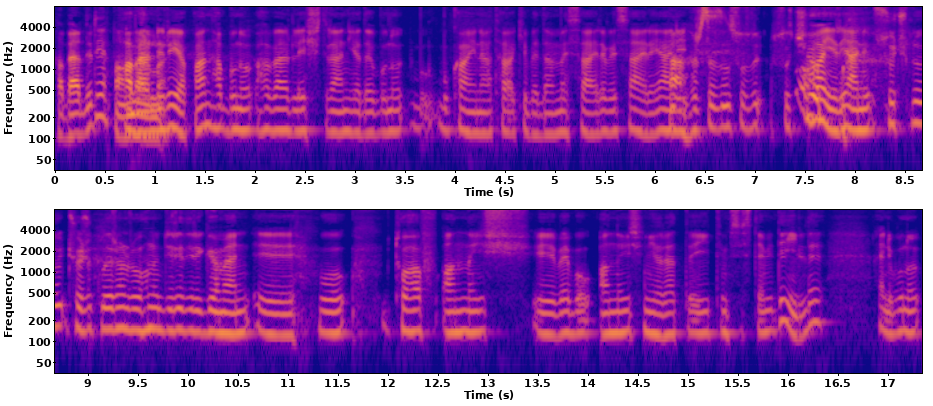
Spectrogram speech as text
haberleri yapanlar haberleri mı? yapan, ha bunu haberleştiren ya da bunu bu, bu kaynağı takip eden vesaire vesaire. Yani Ha, hırsızın suçu, suçu o hayır yani suçlu çocukların ruhunu diri diri gömen e, bu tuhaf anlayış e, ve bu anlayışın yarattığı eğitim sistemi değil de hani bunu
